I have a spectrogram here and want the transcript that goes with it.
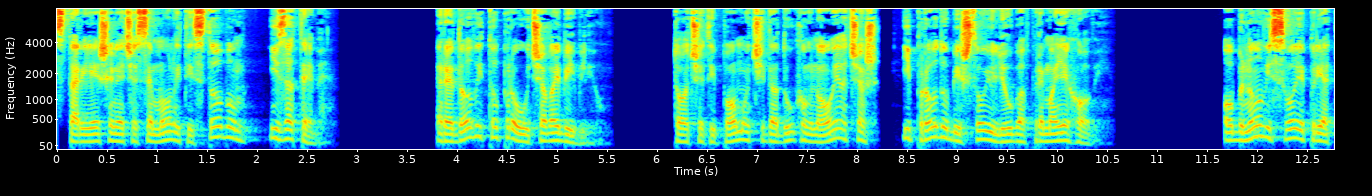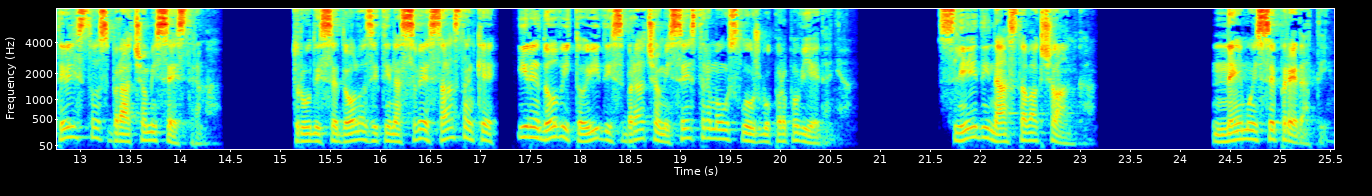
Starješine će se moliti s tobom i za tebe. Redovito proučavaj Bibliju. To će ti pomoći da duhovno ojačaš i produbiš svoju ljubav prema Jehovi. Obnovi svoje prijateljstvo s braćom i sestrama. Trudi se dolaziti na sve sastanke i redovito idi s braćom i sestrama u službu propovjedanja. Slijedi nastavak članka. Nemoj se predati.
